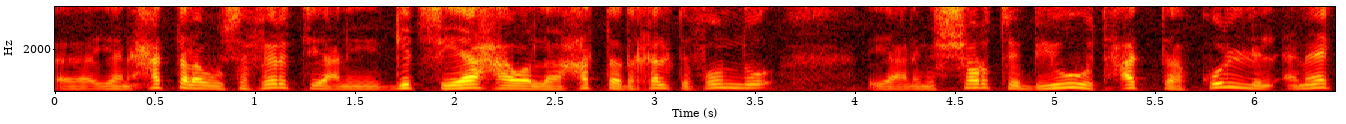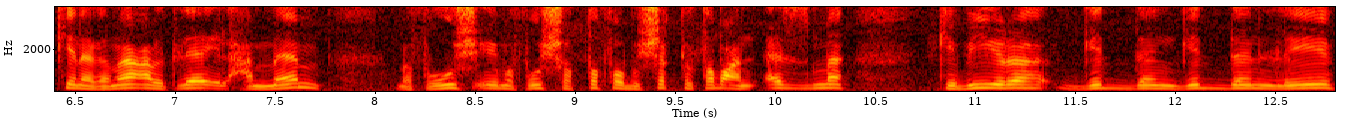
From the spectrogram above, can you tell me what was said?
آه، يعني حتى لو سافرت يعني جيت سياحة ولا حتى دخلت فندق يعني مش شرط بيوت حتى كل الأماكن يا جماعة بتلاقي الحمام ما فيهوش إيه ما فيهوش شطافة وبيشكل طبعا أزمة كبيرة جدا جدا ل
